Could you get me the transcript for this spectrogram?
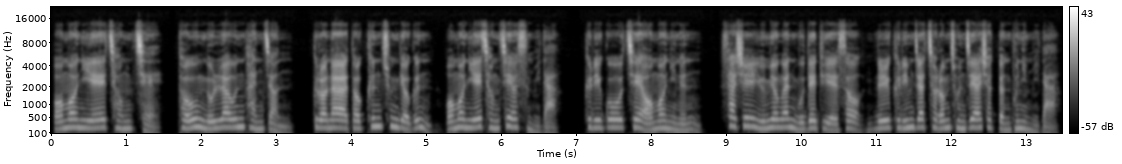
어머니의 정체, 더욱 놀라운 반전. 그러나 더 큰 충격은 어머니의 정체였습니다. 그리고 제 어머니는 사실 유명한 무대 뒤에서 늘 그림자처럼 존재하셨던 분입니다.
